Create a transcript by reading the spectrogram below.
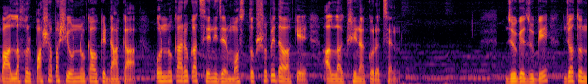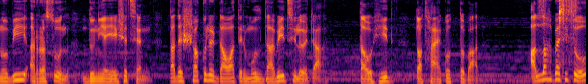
বা আল্লাহর পাশাপাশি অন্য কাউকে ডাকা, অন্য কারও কাছে নিজের মস্তক সঁপে দেওয়াকে আল্লাহ ঘৃণা করেছেন। যুগে যুগে যত নবী আর রসুল দুনিয়ায় এসেছেন, তাদের সকলের দাওয়াতের মূল দাবি ছিল এটা, তাওহিদ তথা একত্ববাদ। আল্লাহ ব্যতীত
